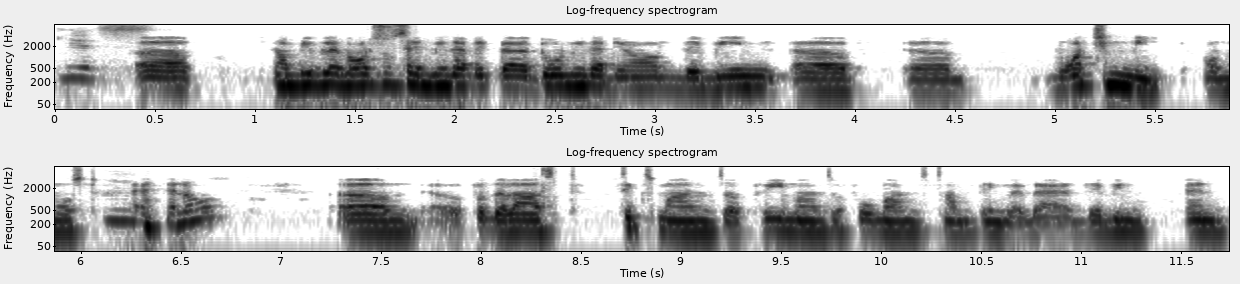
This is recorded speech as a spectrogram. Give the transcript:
Yes. Uh, some people have also said me that uh, told me that you know they've been uh, uh, watching me almost you know um, for the last six months or three months or four months something like that they've been and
